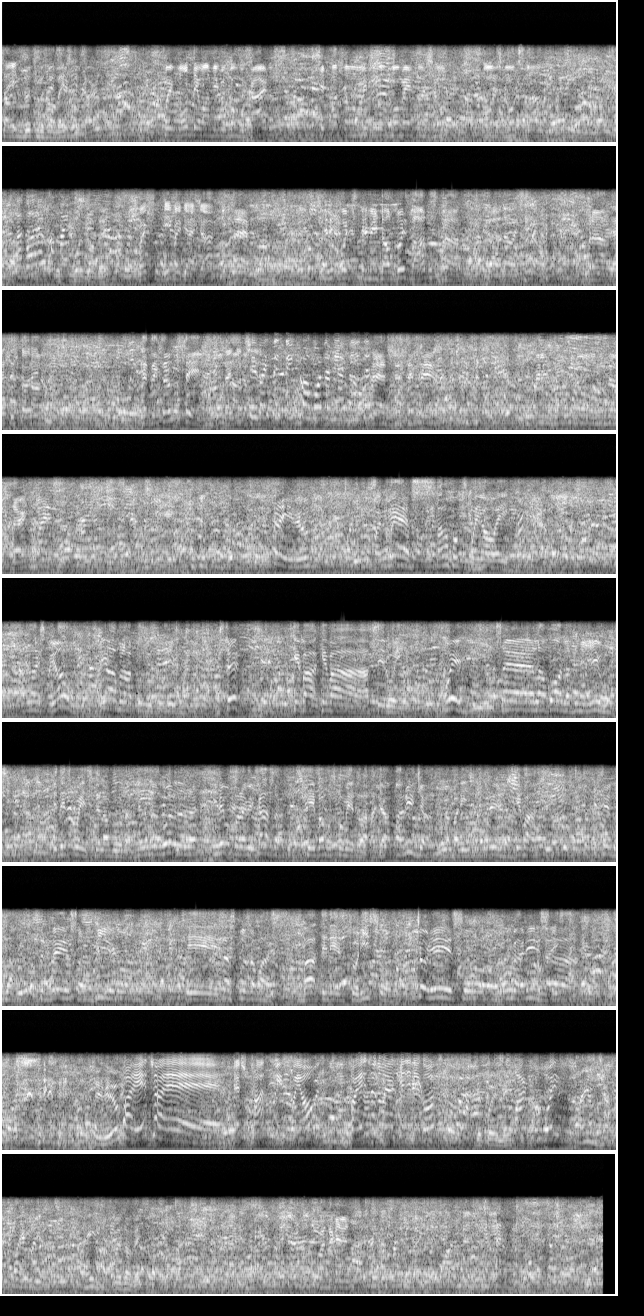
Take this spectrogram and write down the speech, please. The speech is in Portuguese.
estava nos últimos momentos do Carlos. Foi bom ter um amigo como o Carlos, que passamos muitos momentos juntos, juntos lá. Agora com a Marquinhos. Vai sumir, vai viajar? É, ele pôde experimentar os dois lados pra. Não, não, esse não. pra Essa história aí não. Quer dizer, isso eu não sei, me Isso aí contaram. Você vai ser sempre o amor da minha vida. É, você sempre. Infelizmente não, não deu certo, mas. Isso aí, viu? Pouco espanhol aí. Habla espanhol? Quem habla comigo? Você? Que va, que va a hacer hoy? Oi, essa é a borda de meu hijo. E depois de la boda? En la borda iremos para mi casa, Que vamos comer lá, la parrilla. Na parilla. Que va? que temos lá? Cerveja, vinho, E essas coisas mais. va a tener chorizo? Chouriço, longariça. Você viu? Paella é, é churrasco em espanhol? Paella não é aquele negócio Parrilla, parrilla. Mais uma vez.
